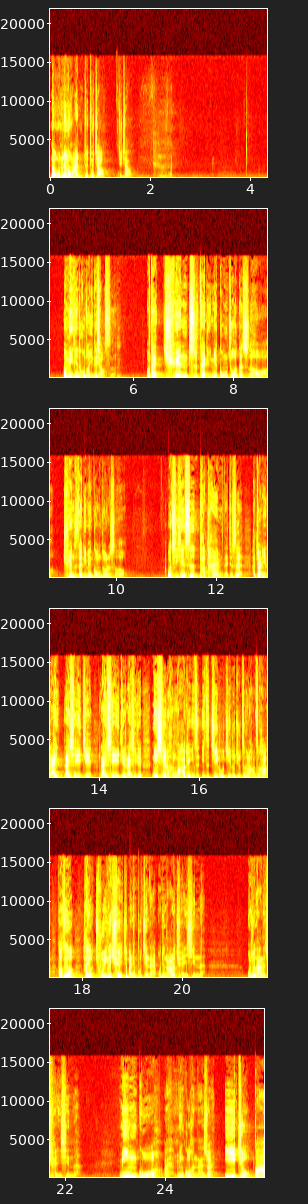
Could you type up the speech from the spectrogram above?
那我们就弄完就就交就交。我每天都工作一个小时，我在全职在里面工作的时候啊，全职在里面工作的时候，我起先是 part time 的，就是他叫你来来写一节，来写一节，来写一节，你写的很好，他就一直一直记录记录，就这个好这个好，到最后他有出一个缺就把你补进来，我就拿了全新的，我就拿了全新的。民国哎，民国很难算，一九八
